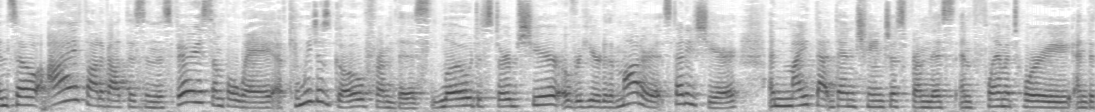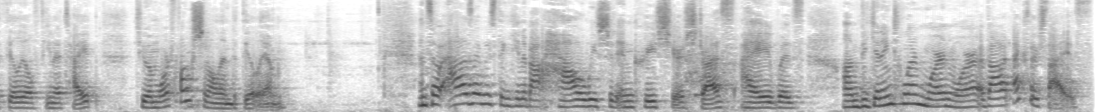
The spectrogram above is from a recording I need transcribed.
And so I thought about this in this very simple way of can we just go from this low disturbed shear over here to the moderate steady shear, and might that then change us from this inflammatory endothelial phenotype to a more functional endothelium? And so, as I was thinking about how we should increase shear stress, I was um, beginning to learn more and more about exercise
